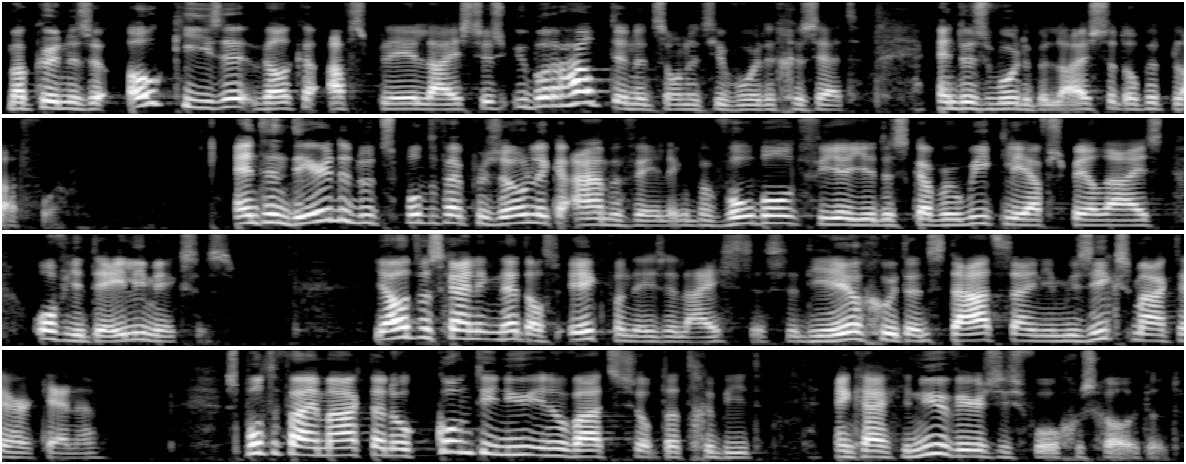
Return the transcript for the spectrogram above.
maar kunnen ze ook kiezen welke afspeellijstjes überhaupt in het zonnetje worden gezet en dus worden beluisterd op het platform. En ten derde doet Spotify persoonlijke aanbevelingen, bijvoorbeeld via je Discover Weekly afspeellijst of je daily mixes. Je houdt waarschijnlijk net als ik van deze lijstjes, die heel goed in staat zijn je muzieksmaak te herkennen. Spotify maakt dan ook continu innovaties op dat gebied en krijg je nieuwe versies voorgeschoteld.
